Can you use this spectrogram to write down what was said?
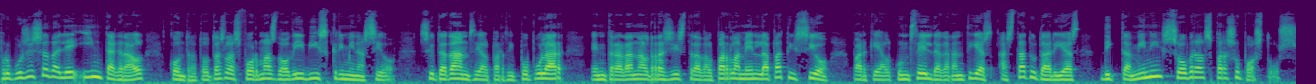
proposició de llei integral contra totes les formes d'odi i discriminació. Ciutadans i el Partit Popular entraran al registre del Parlament la petició perquè el Consell de Garanties estatutàries dictamini sobre els pressupostos.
